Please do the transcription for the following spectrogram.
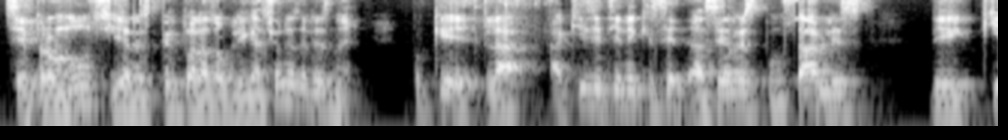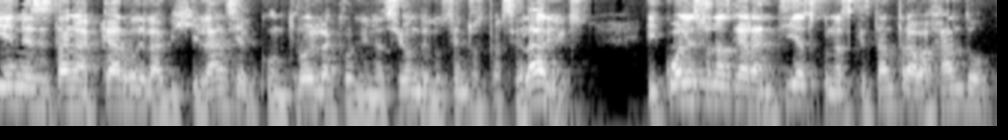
se pronuncie respecto a las obligaciones del SNAI. porque la, aquí se tiene que hacer responsables de quienes están a cargo de la vigilancia, el control y la coordinación de los centros carcelarios y cuáles son las garantías con las que están trabajando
